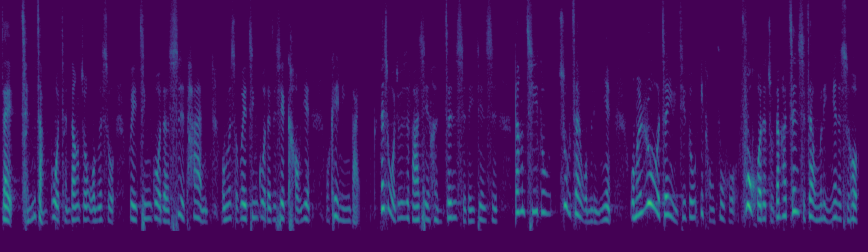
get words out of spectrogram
在成长过程当中，我们所会经过的试探，我们所会经过的这些考验，我可以明白。但是我就是发现很真实的一件事：当基督住在我们里面，我们若真与基督一同复活，复活的主当他真实在我们里面的时候，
